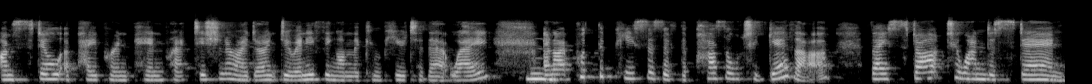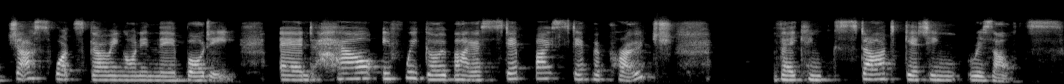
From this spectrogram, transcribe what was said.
I'm still a paper and pen practitioner. I don't do anything on the computer that way. Mm. And I put the pieces of the puzzle together, they start to understand just what's going on in their body and how, if we go by a step by step approach, they can start getting results.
